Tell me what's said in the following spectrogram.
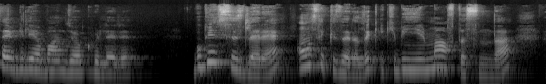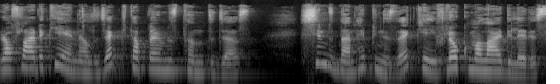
sevgili yabancı okurları. Bugün sizlere 18 Aralık 2020 haftasında raflardaki yerini alacak kitaplarımızı tanıtacağız. Şimdiden hepinize keyifli okumalar dileriz.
